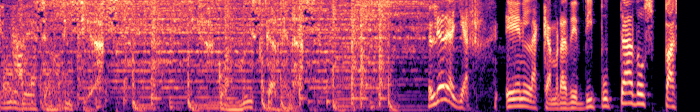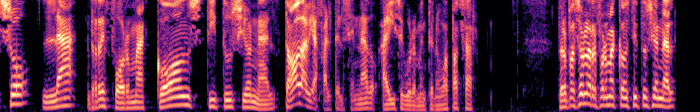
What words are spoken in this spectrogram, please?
MBS Noticias con Luis Cárdenas. El día de ayer, en la Cámara de Diputados pasó la reforma constitucional. Todavía falta el Senado, ahí seguramente no va a pasar. Pero pasó la reforma constitucional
